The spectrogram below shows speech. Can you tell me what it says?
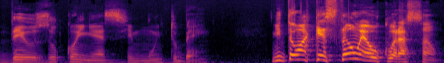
Deus o conhece muito bem. Então a questão é o coração.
